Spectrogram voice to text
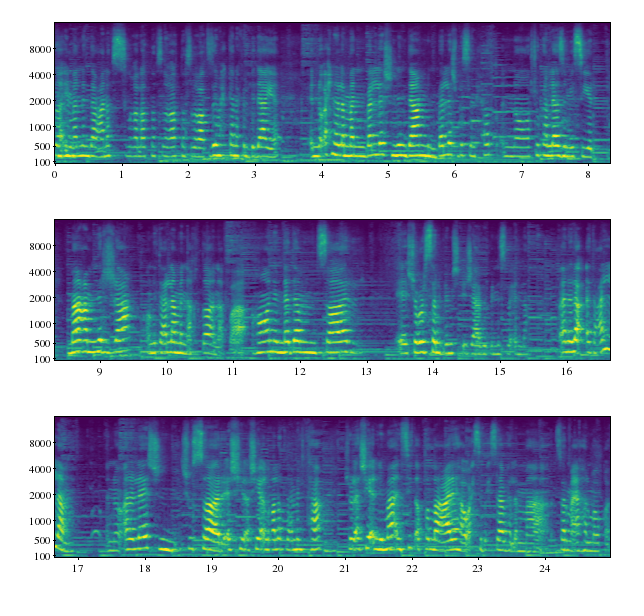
دائما نندم على نفس الغلط نفس الغلط نفس الغلط. زي ما حكينا في البداية إنه إحنا لما نبلش نندم بنبلش بس نحط إنه شو كان لازم يصير. ما عم نرجع ونتعلم من أخطائنا فهون الندم صار آه، شعور سلبي مش إيجابي بالنسبة لنا فأنا لا أتعلم إنه أنا ليش شو صار إيش الأشياء الغلط اللي عملتها شو الأشياء اللي ما نسيت أطلع عليها وأحسب حسابها لما صار معي هالموقف.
